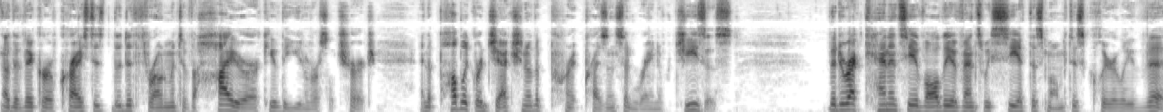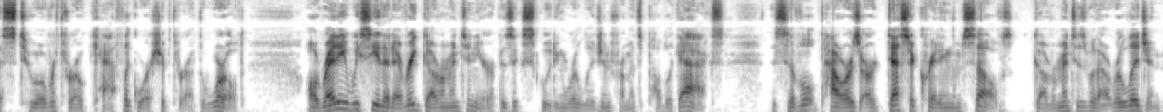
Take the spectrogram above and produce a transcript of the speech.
of the Vicar of Christ is the dethronement of the hierarchy of the universal Church, and the public rejection of the presence and reign of Jesus. The direct tendency of all the events we see at this moment is clearly this to overthrow Catholic worship throughout the world. Already we see that every government in Europe is excluding religion from its public acts. The civil powers are desecrating themselves. Government is without religion,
